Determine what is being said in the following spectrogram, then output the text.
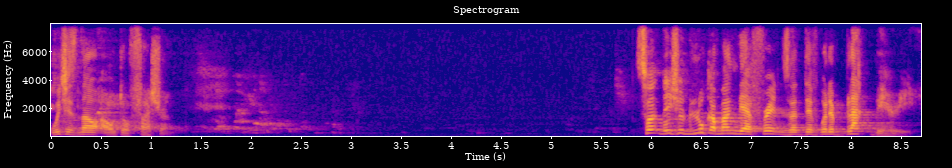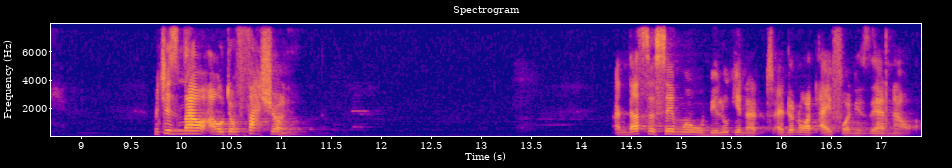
which is now out of fashion. So they should look among their friends that they've got a Blackberry, which is now out of fashion. And that's the same way we'll be looking at, I don't know what iPhone is there now.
